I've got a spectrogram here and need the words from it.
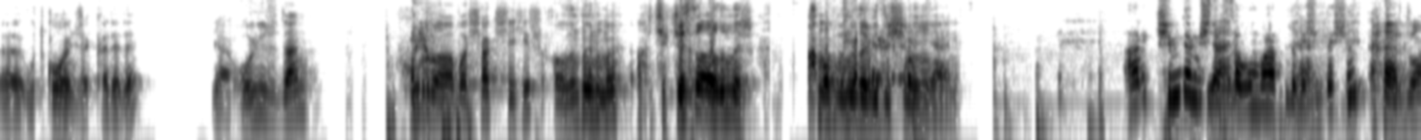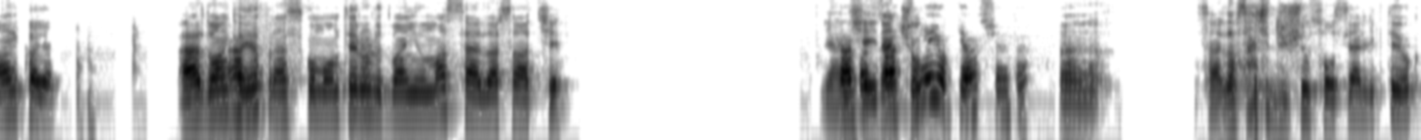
E, Utku oynayacak kalede. Yani o yüzden hurra Başakşehir alınır mı? Açıkçası alınır. Ama bunu da bir düşünün yani. Abi kim demişti Yani- savunma hattı Yani Beşiktaş'ın? Erdoğan Kaya. Erdoğan. Kaya, Francisco Montero, Rıdvan Yılmaz, Serdar Saatçi. Yani Serdar şeyden Saatçi çok niye yok ya şeyde? e, Serdar Saatçi düşün sosyallikte yok.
